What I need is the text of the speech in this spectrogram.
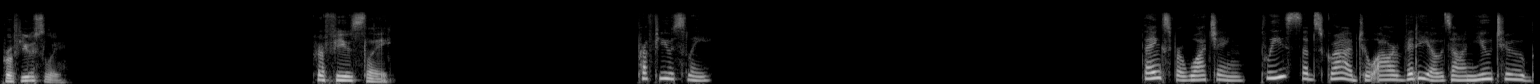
Profusely. profusely, profusely. Thanks for watching. Please subscribe to our videos on YouTube.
